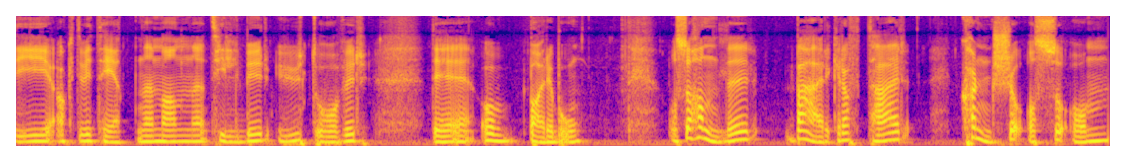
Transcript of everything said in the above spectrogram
de aktivitetene man tilbyr utover det å bare bo. Og så handler bærekraft her kanskje også om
